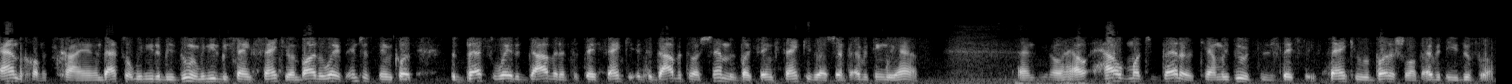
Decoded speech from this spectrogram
and the Chofetz Chaim, and that's what we need to be doing. We need to be saying thank you. And by the way, it's interesting because the best way to daven and to say thank you, and to daven to Hashem is by saying thank you to Hashem for everything we have. And you know how how much better can we do to say thank you, Ribono Shel Olam, for everything you do for us.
